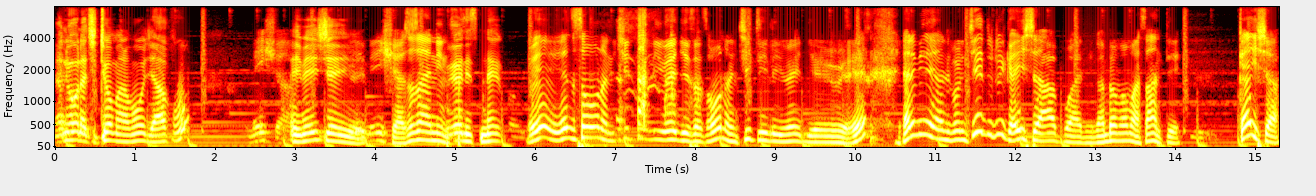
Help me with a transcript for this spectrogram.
Yaani wewe unachitiwa mara moja afu imeisha imeisha hiyo. imeisha sasa nini Wewe ni sniper. Eh, yani sasa ona nichiti ili iweje sasa ona nichiti ili iweje wewe eh? Yaani mimi alivyonichiti tu ikaisha hapo yani. Nikamwambia mama asante. Kaisha.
